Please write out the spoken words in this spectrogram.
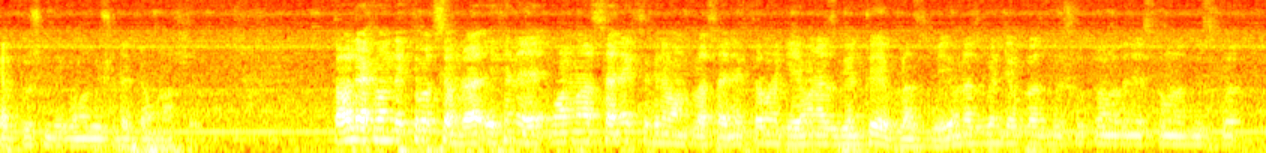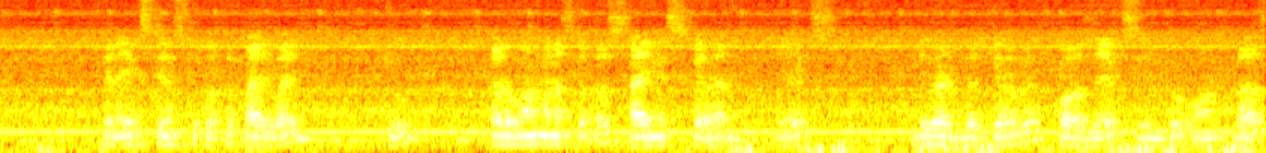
ক্যালকুলেশন দেখি আমার বিষয়টা কেমন আসে। তাহলে এখন দেখতে পাচ্ছি আমরা, এখানে ওয়ান মাইনাস সাইন এক্স এখানে ওয়ান প্লাস সাইন এক্স তার মানে কি a minus b into a plus b a minus b into a plus b সূত্র আমাদের এক্স মাইনাস বি স্কোয়ার এখানে এক্স টেন্স টু কত? পাই বাই টু তাহলে ওয়ান মাইনাস কত? Sine square x divide by কি হবে? Cos x into one plus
